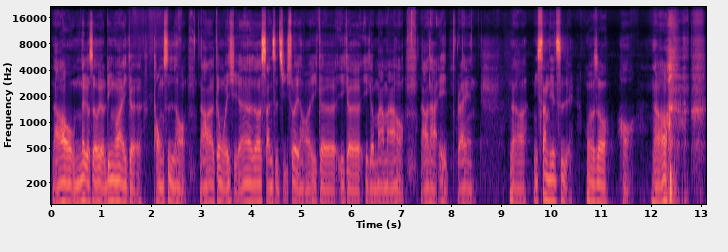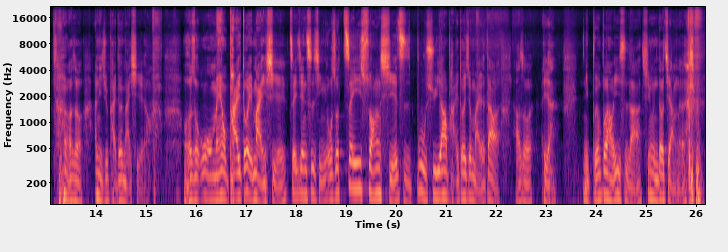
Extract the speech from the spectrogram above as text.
然后我们那个时候有另外一个同事哦，然后跟我一起，那时候三十几岁哦，一个一个一个妈妈哦，然后他哎，Brian，然后你上电视哎，我就说哦，然后 然后说啊，你去排队买鞋哦。我说我没有排队买鞋这件事情，我说这一双鞋子不需要排队就买得到。他说：“哎呀，你不用不好意思啦，新闻都讲了。”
